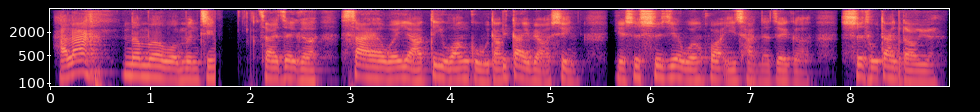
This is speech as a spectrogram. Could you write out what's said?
好啦，那么我们今在这个塞尔维亚帝王谷当代表性，也是世界文化遗产的这个斯图但尼察修道院。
